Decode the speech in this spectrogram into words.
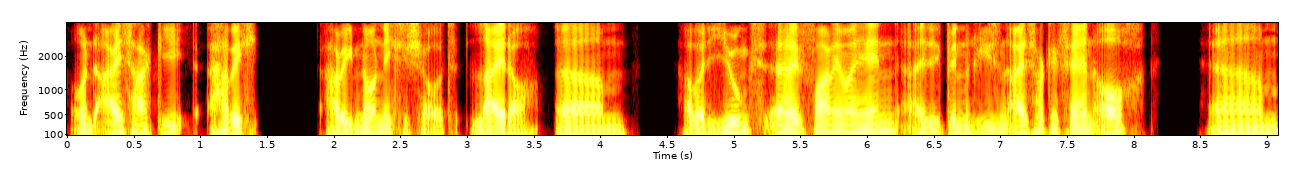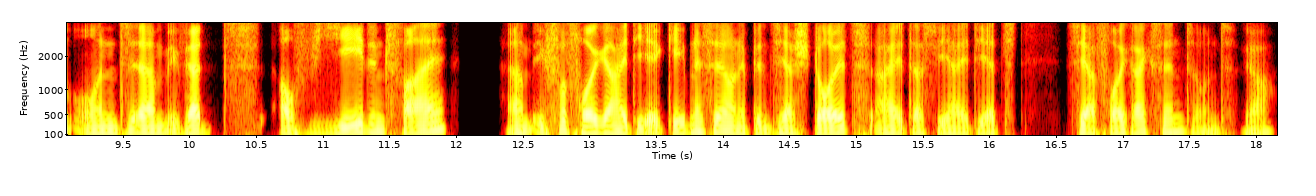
und Eishockey habe ich habe ich noch nicht geschaut, leider. Ähm, aber die Jungs äh, fahren immer hin. Also ich bin ein riesen Eishockey-Fan auch. Ähm, und ähm, ich werde auf jeden Fall, ähm, ich verfolge halt die Ergebnisse und ich bin sehr stolz, halt, dass sie halt jetzt sehr erfolgreich sind. Und ja,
